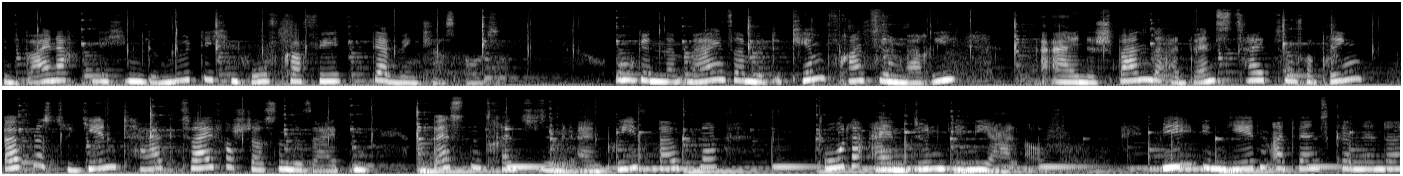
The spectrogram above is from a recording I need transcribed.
im weihnachtlichen, gemütlichen Hofcafé der Winklers aus. Um gemeinsam mit Kim, Franzi und Marie eine spannende Adventszeit zu verbringen, öffnest du jeden Tag zwei verschlossene Seiten. Am besten trennst du sie mit einem Brieföffner oder einem dünnen Lineal auf. Wie in jedem Adventskalender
